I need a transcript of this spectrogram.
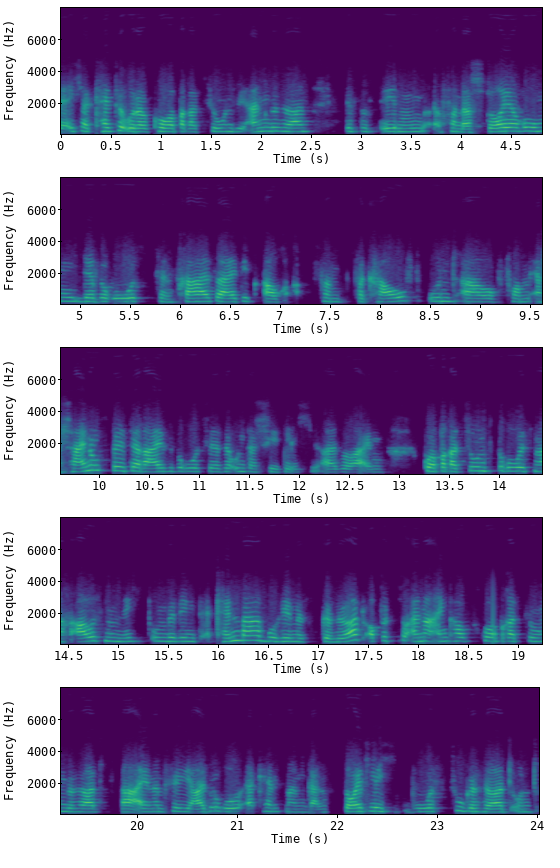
welcher Kette oder Kooperation sie angehören, ist es eben von der Steuerung der Büros zentralseitig auch vom Verkauf und auch vom Erscheinungsbild der Reisebüros sehr, sehr unterschiedlich. Also ein Kooperationsbüro ist nach außen nicht unbedingt erkennbar, wohin es gehört, ob es zu einer Einkaufskooperation gehört. Bei einem Filialbüro erkennt man ganz deutlich, wo es zugehört und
